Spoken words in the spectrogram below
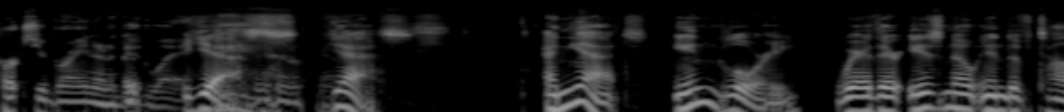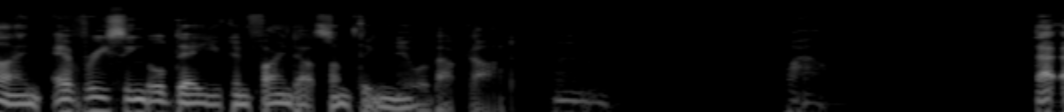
Hurts your brain in a good way. yes Yeah. yes and yet in glory where there is no end of time every single day you can find out something new about god Mm. Wow. that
